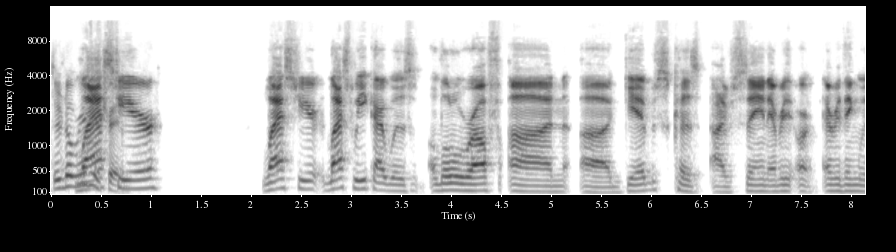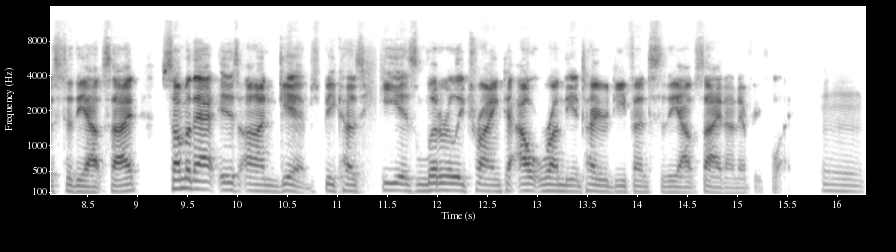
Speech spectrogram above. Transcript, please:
There's no reason. Last year, last year last week I was a little rough on uh Gibbs because I was saying every or everything was to the outside. Some of that is on Gibbs because he is literally trying to outrun the entire defense to the outside on every play. Mm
